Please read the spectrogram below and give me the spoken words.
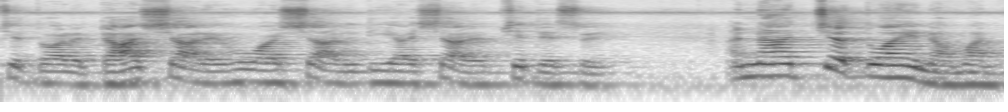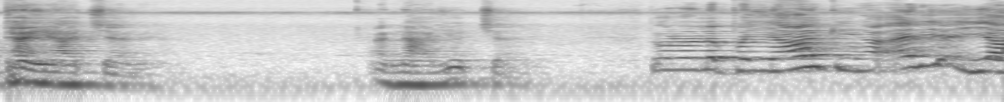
ဖြစ်သွားတယ်ဓာတ်ရှတယ်ဟိုဟာရှတယ်ဒီဟာရှတယ်ဖြစ်တယ်ဆိုရင်အနာကျက်သွားရင်တော့မှဒဏ်ရာကျန်တယ်အနာရွတ်ကြံတော်တော်လည်းဖျားခင်ကအဲ့ဒီအရာ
